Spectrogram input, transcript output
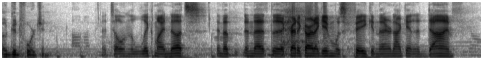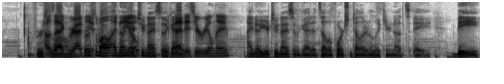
a good fortune? I tell him to lick my nuts, and that and that the credit card I gave him was fake, and they're not getting a dime. First How's of that all, grab first you? of all, I know you're too nice of a guy. that to- is your real name. I know you're too nice of a guy to tell a fortune teller to lick your nuts. A, B.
